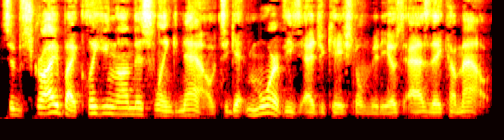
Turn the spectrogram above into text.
subscribe by clicking on this link now to get more of these educational videos as they come out.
